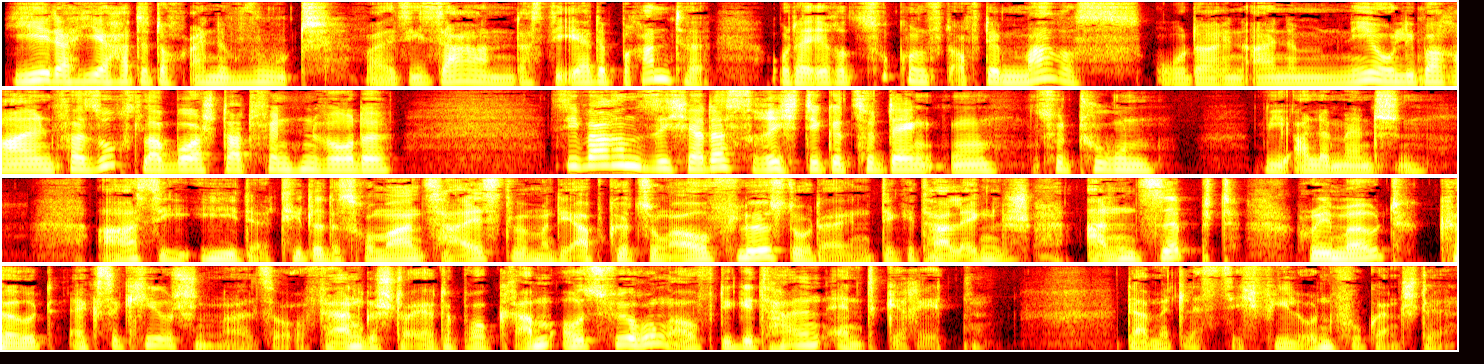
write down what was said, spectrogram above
Jeder hier hatte doch eine Wut, weil sie sahen, dass die Erde brannte oder ihre Zukunft auf dem Mars oder in einem neoliberalen Versuchslabor stattfinden würde. Sie waren sicher, das Richtige zu denken, zu tun, wie alle Menschen. ACI, der Titel des Romans heißt, wenn man die Abkürzung auflöst oder in Digitalenglisch unzippt, Remote Code Execution, also ferngesteuerte Programmausführung auf digitalen Endgeräten. Damit lässt sich viel Unfug anstellen.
